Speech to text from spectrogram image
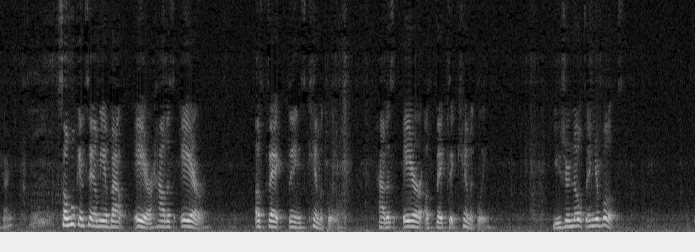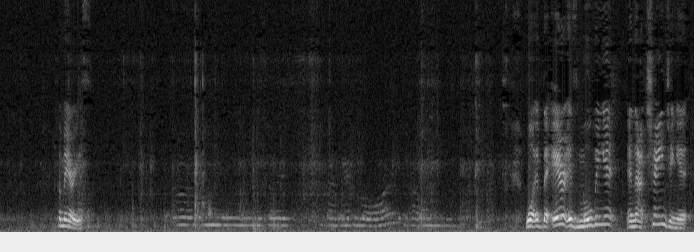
Okay. So who can tell me about air? How does air affect things chemically? How does air affect it chemically? Use your notes and your books. Camarius. Well, if the air is moving it and not changing it,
